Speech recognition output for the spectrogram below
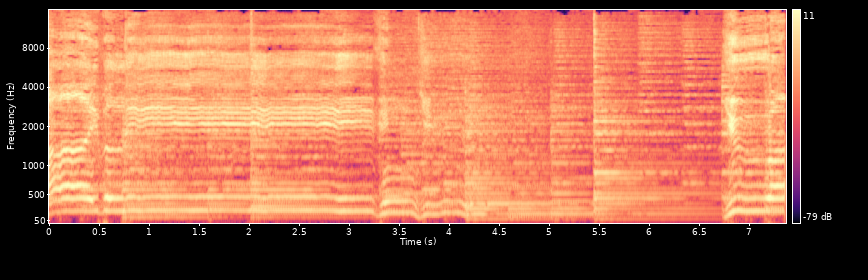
I believe in you. You are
